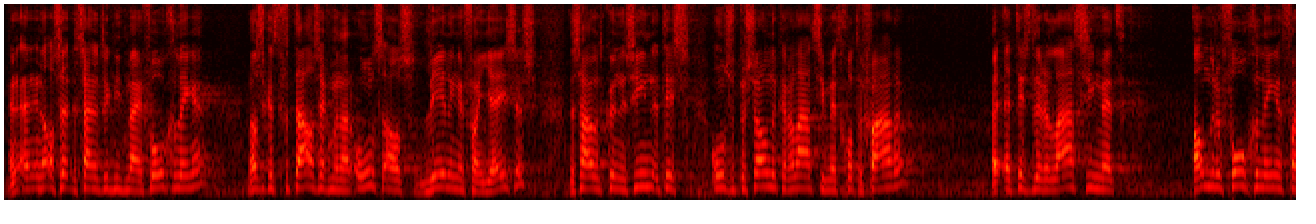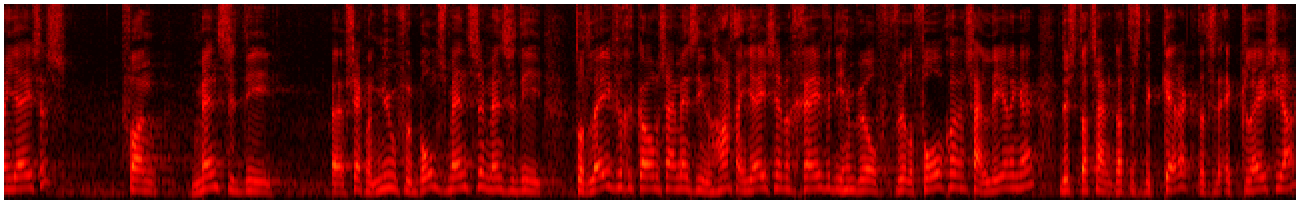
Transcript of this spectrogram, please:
En, en, als, het zijn natuurlijk niet mijn volgelingen. Maar als ik het vertaal zeg maar, naar ons als leerlingen van Jezus, dan zou ik het kunnen zien: het is onze persoonlijke relatie met God de Vader. Het is de relatie met andere volgelingen van Jezus. Van mensen die, uh, zeg maar, nieuw verbondsmensen. Mensen die tot leven gekomen zijn. Mensen die hun hart aan Jezus hebben gegeven. Die hem wil, willen volgen. Zijn leerlingen. Dus dat, zijn, dat is de kerk, dat is de ecclesia.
